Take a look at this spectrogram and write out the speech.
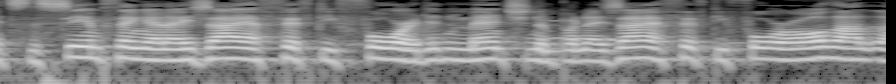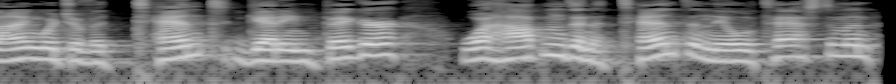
It's the same thing in Isaiah 54. I didn't mention it, but in Isaiah 54, all that language of a tent getting bigger. What happened in a tent in the Old Testament?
